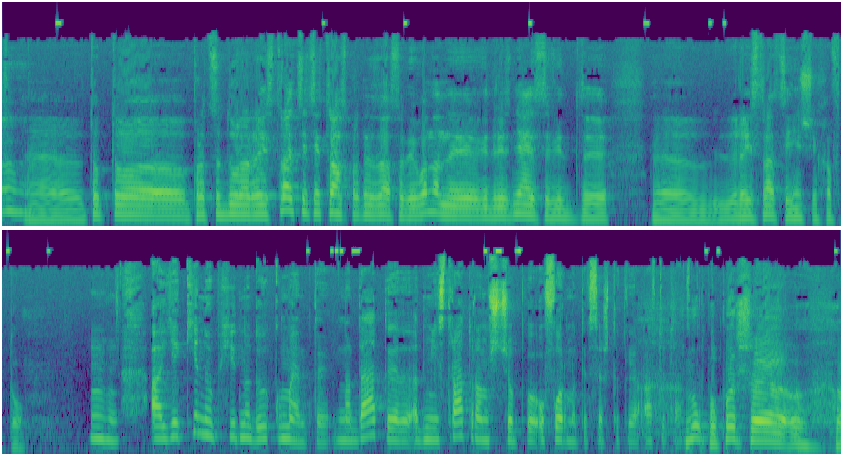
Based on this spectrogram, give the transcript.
Е, Тобто процедура реєстрації цих транспортних засобів вона не відрізняється від реєстрації інших авто. Угу. А які необхідно документи надати адміністраторам, щоб оформити все ж таки автотранспорт? Ну, по-перше, е,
